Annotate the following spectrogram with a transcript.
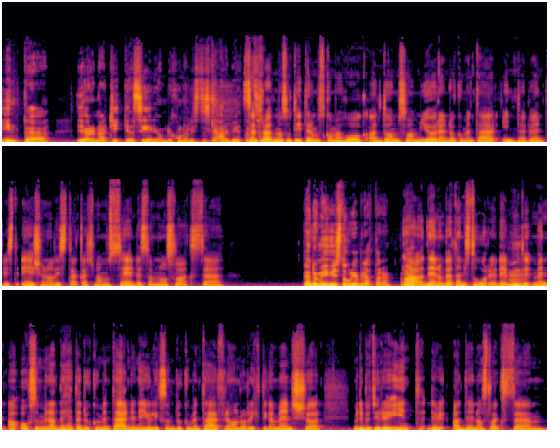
Inte gör en artikelserie om det journalistiska arbetet. Sen tror jag att man som tittare måste komma ihåg att de som gör en dokumentär inte nödvändigtvis är journalister. Kanske man måste se det som någon slags... Äh, ja, de är ju historieberättare. Ja, ja det är de berättar en historia. Det är, mm. Men också men att det heter dokumentär, den är ju liksom dokumentär för det handlar om riktiga människor. Men det betyder ju inte att det är någon slags um,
